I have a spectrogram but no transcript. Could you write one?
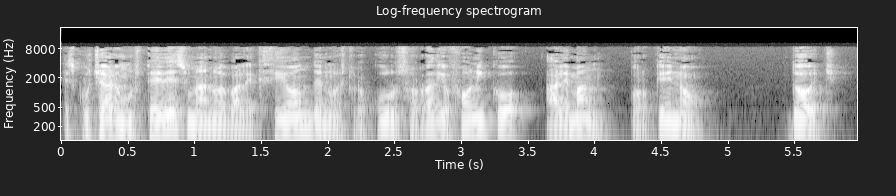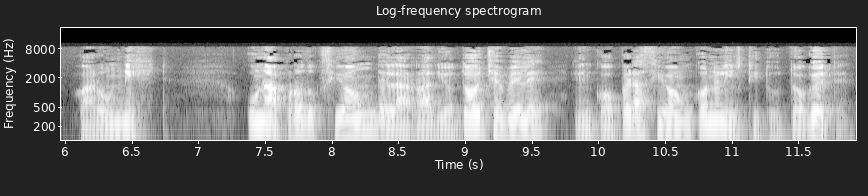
Escucharon ustedes una nueva lección de nuestro curso radiofónico Alemán, ¿por qué no? Deutsch, warum nicht? Una producción de la radio Deutsche Welle en cooperación con el Instituto Goethe.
